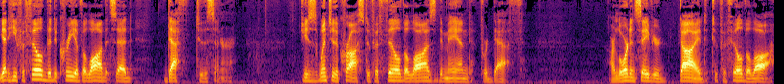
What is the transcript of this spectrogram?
Yet he fulfilled the decree of the law that said, Death to the sinner. Jesus went to the cross to fulfill the law's demand for death. Our Lord and Savior died to fulfill the law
